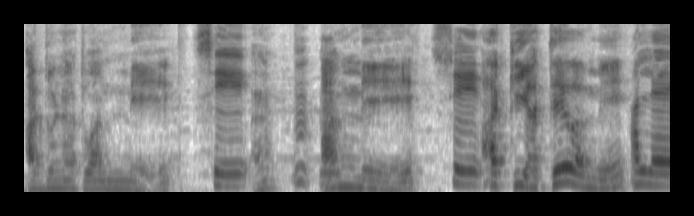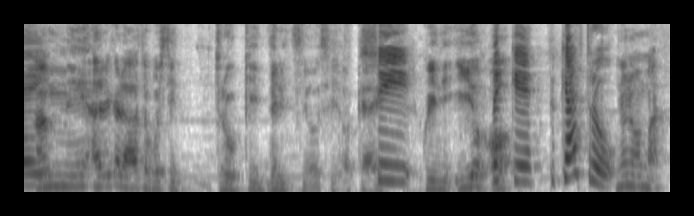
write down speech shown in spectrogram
ha donato a me, Sì. eh? Mm-mm. a me, Sì. a chi? A te o a me? A lei. A me ha regalato questi trucchi deliziosi, ok? Sì. Quindi io ho... Perché più che altro No, no, ma...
